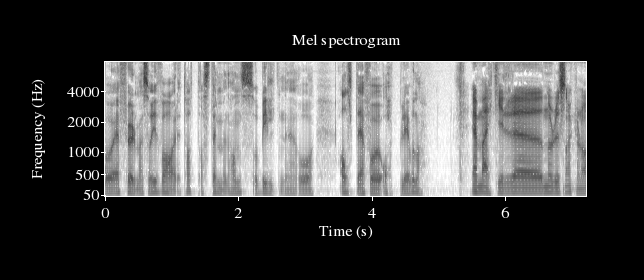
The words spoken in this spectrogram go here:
Og jeg føler meg så ivaretatt av stemmen hans og bildene og alt det jeg får oppleve, da. Jeg merker eh, når du snakker nå,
